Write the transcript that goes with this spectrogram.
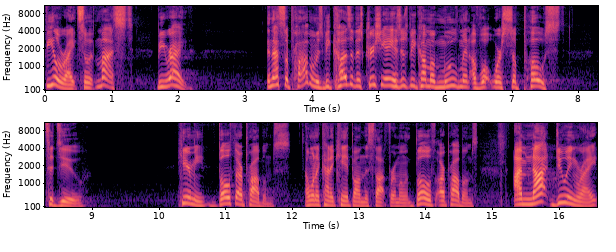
feel right, so it must be right. And that's the problem, is because of this, Christianity has just become a movement of what we're supposed to do. Hear me, both are problems. I want to kind of camp on this thought for a moment. Both are problems. I'm not doing right.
